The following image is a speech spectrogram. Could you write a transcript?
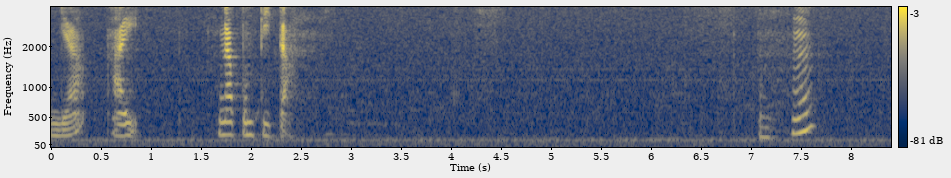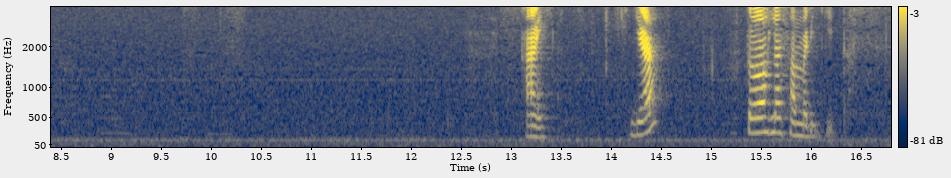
Ya, hay una puntita. Ahí. ¿Ya? Todas las amarillitas.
